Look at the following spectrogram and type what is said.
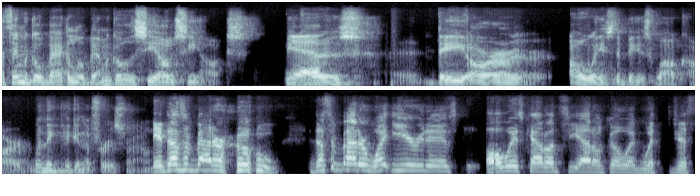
I think I'm gonna go back a little bit. I'm gonna go to the Seattle Seahawks because yeah. they are always the biggest wild card when they pick in the first round. It doesn't matter who. It doesn't matter what year it is. Always count on Seattle going with just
